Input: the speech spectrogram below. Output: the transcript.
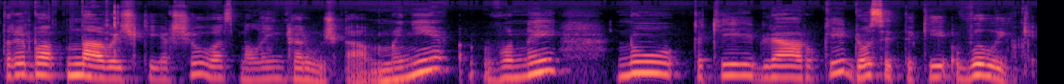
треба навички, якщо у вас маленька ручка. Mені вони ну, такі для руки досить такі великі.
